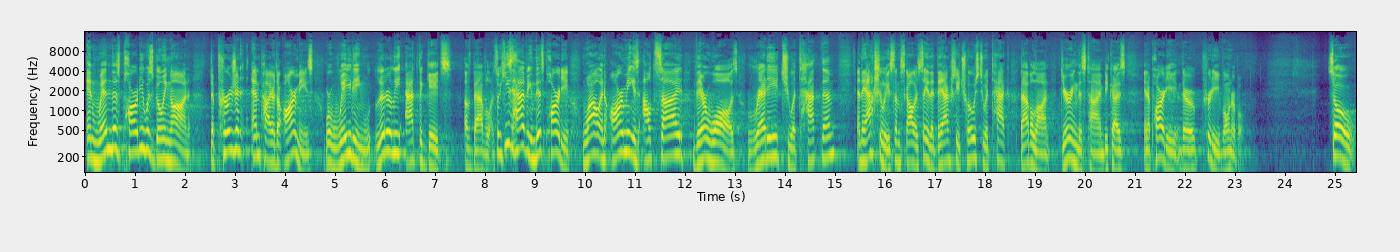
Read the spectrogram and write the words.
And when this party was going on, the Persian Empire, the armies, were waiting literally at the gates of Babylon. So he's having this party while an army is outside their walls, ready to attack them. And they actually, some scholars say that they actually chose to attack Babylon during this time because in a party, they're pretty vulnerable. So,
